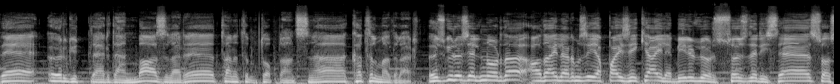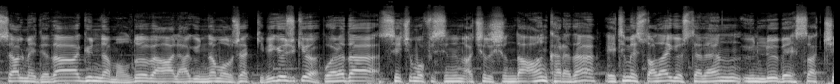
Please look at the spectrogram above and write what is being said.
ve örgütlerden bazıları tanıtım toplantısına katılmadılar. Özgür Özel'in orada adaylarımızı yapay zeka ile belirliyoruz sözleri ise sosyal medyada gündem oldu ve hala gündem olacak gibi gözüküyor. Bu arada seçim ofisinin açılışında Ankara'da Etimesut aday gösterilen ünlü Behzat Ç.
